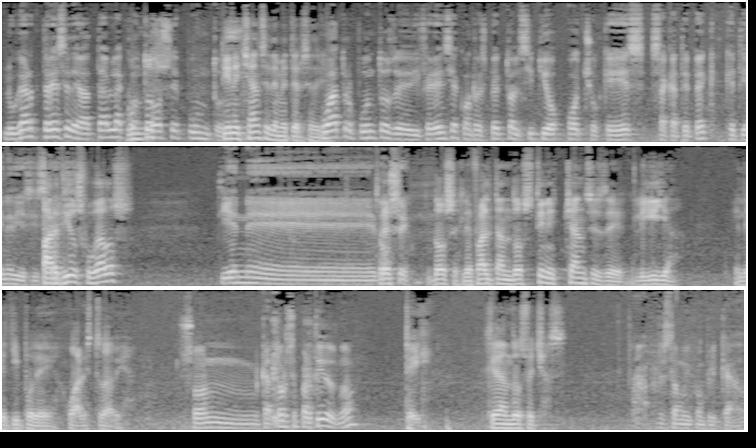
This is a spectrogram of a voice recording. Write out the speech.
lugar 13 de la tabla con 12 puntos. Tiene chance de meterse, Adrián. Cuatro puntos de diferencia con respecto al sitio 8, que es Zacatepec, que tiene 16. ¿Partidos jugados? Tiene 12. 12, le faltan dos. Tiene chances de liguilla el equipo de Juárez todavía. Son 14 partidos, ¿no? Sí, quedan dos fechas. Ah, pero está muy complicado.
